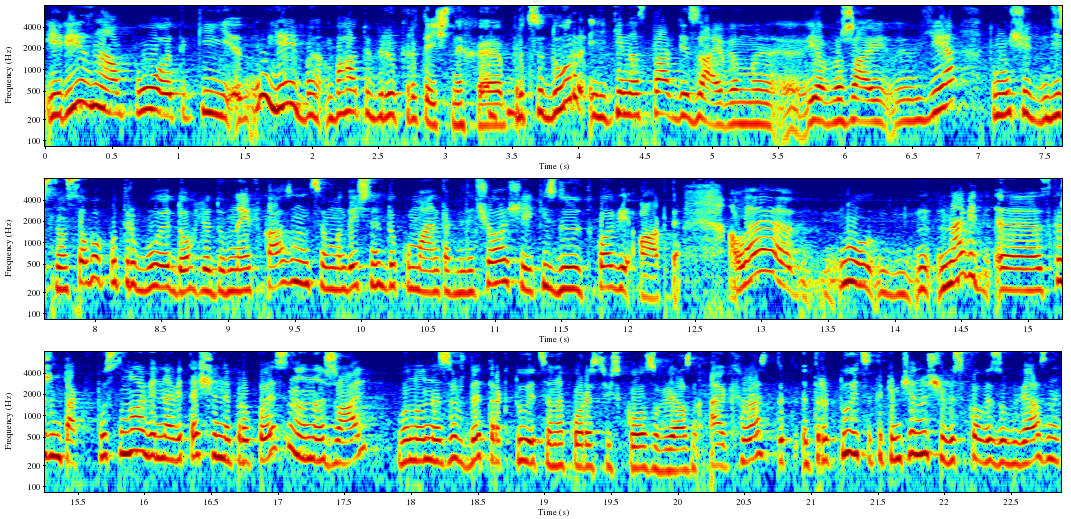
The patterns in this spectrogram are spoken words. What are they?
і різна по такій, ну є і ба- багато бюрократичних е, процедур, які насправді зайвими, е, я вважаю, є, тому що дійсно особа потребує догляду, в неї вказано це в медичних документах, для чого ще якісь додаткові акти. Але ну навіть, е, скажімо так, в постанові навіть те, що не прописано, на жаль, воно не завжди трактується на користь військовозобов'язаних, а якраз так- трактується таким чином, що військовий зобов'язаний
